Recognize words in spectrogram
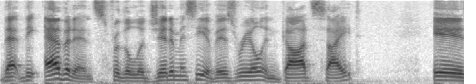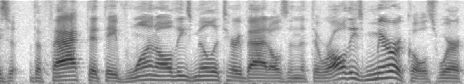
that the evidence for the legitimacy of Israel in God's sight is the fact that they've won all these military battles and that there were all these miracles where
